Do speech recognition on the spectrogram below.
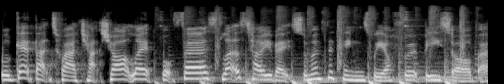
We'll get back to our chat shortly, but first, let us tell you about some of the things we offer at Bee Sober.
